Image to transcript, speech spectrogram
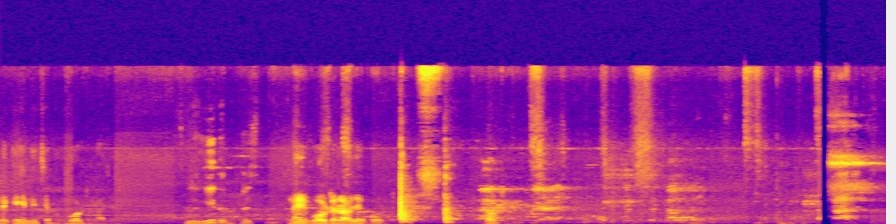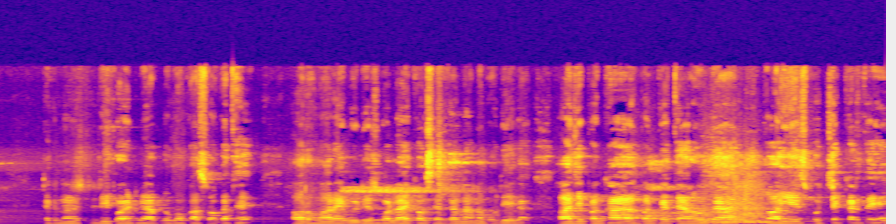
लगी ही नीचे बोल्ट डला जाए। लगी तो नहीं बोल्ट डला जाए बोल्ट। बोल्ट टेक्नोलॉजी पॉइंट में आप लोगों का स्वागत है और हमारे वीडियोस को लाइक और शेयर करना ना भूलिएगा। आज ये पंखा बनकर तैयार हो गया है तो आइए इसको चेक करते हैं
